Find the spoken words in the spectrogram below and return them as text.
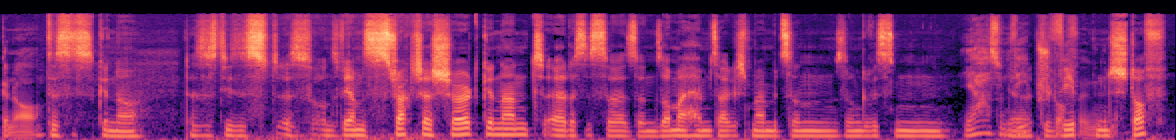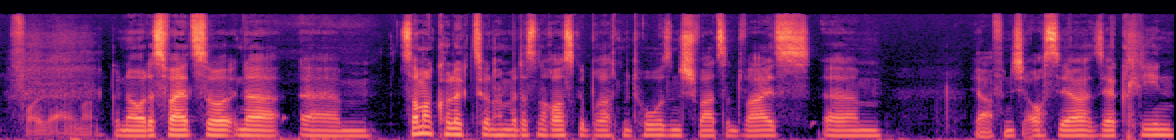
Genau. Das ist genau. Das ist dieses, das ist wir haben es Structure Shirt genannt. Äh, das ist so, so ein Sommerhemd, sage ich mal, mit so einem, so einem gewissen Ja, so ein ja, Webstoff gewebten irgendwie. Stoff. Voll geil, Mann. Genau, das war jetzt so in der ähm, Sommerkollektion haben wir das noch rausgebracht mit Hosen, schwarz und weiß. Ähm, ja, finde ich auch sehr, sehr clean.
